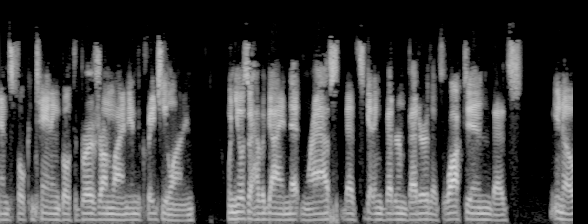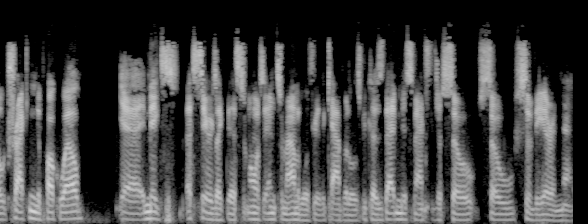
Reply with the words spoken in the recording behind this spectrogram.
hands full containing both the Bergeron line and the Krejci line when you also have a guy in net and Rask that's getting better and better, that's locked in, that's, you know, tracking the puck well, yeah, it makes a series like this almost insurmountable if you're the Capitals because that mismatch is just so, so severe in net.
